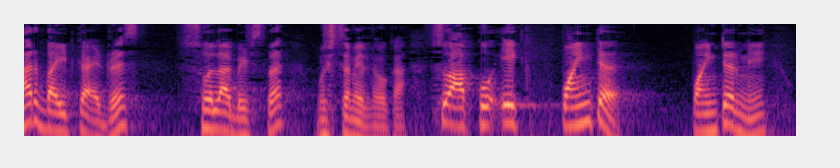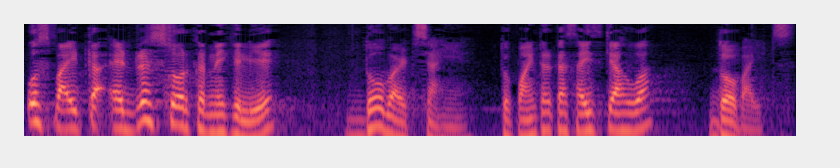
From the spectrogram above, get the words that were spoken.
ہر بائٹ کا ایڈریس سولہ بٹس پر مشتمل ہوگا۔ سو so آپ کو ایک پوائنٹر پوائنٹر میں اس بائٹ کا ایڈریس اسٹور کرنے کے لیے دو بائٹس چاہیے۔ تو پوائنٹر کا سائز کیا ہوا؟ دو بائٹس۔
